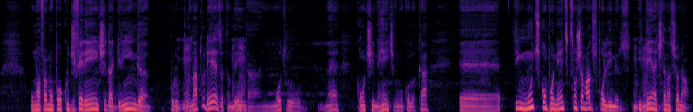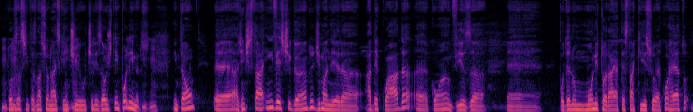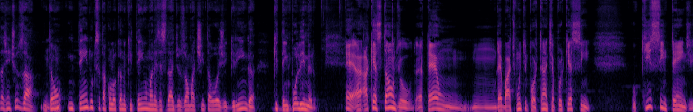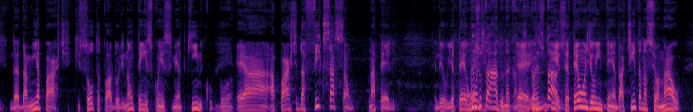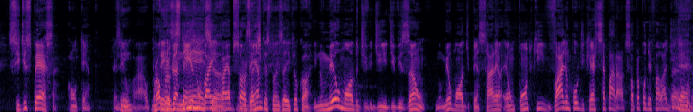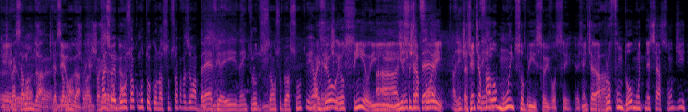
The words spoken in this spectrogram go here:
uma forma um pouco diferente da gringa por, Uhum. por natureza também, Uhum. tá? Em outro né, continente, vamos colocar. é, tem muitos componentes que são chamados polímeros e Uhum. tem na tinta nacional. Uhum. Todas as tintas nacionais que a gente utiliza hoje têm polímeros. Uhum. Então, é, a gente está investigando de maneira adequada, é, com a Anvisa é, podendo monitorar e atestar que isso é correto, da gente usar. Então, entendo que você está colocando que tem uma necessidade de usar uma tinta hoje gringa que tem polímero. É, a, a questão, Joe, é até um, um debate muito importante, é porque assim, o que se entende da, da minha parte, que sou tatuador e não tenho esse conhecimento químico, Boa. é a, a parte da fixação na pele. Entendeu? E até O onde. resultado, né, cara? Isso aqui é o resultado. Isso, até onde eu entendo, a tinta nacional se dispersa com o tempo. Entendeu? Sim. O próprio organismo vai, vai absorvendo. questões aí que ocorrem. E no meu modo de, de, de visão, no meu modo de pensar, é, é um ponto que vale um podcast separado, só para poder falar disso. É, porque a gente vai se alongar, acho, a gente vai se alongar. Acho, Mas foi alongar. bom, só como tocou no assunto, só para fazer uma breve aí, né, introdução sobre o assunto e realmente... Mas eu, eu sim, eu, e A isso já até- foi. a gente a gente já tem- falou muito sobre isso, eu e você. A gente Ah. aprofundou muito nesse assunto de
